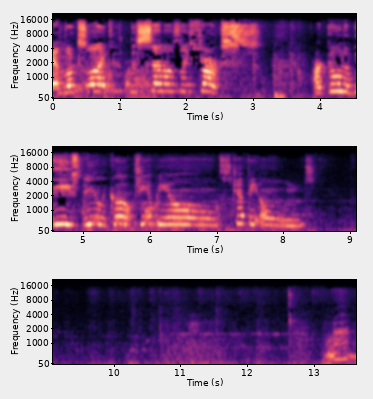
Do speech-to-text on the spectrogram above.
And looks like the San Jose Sharks are gonna be Stanley Cup champions. Champions. We'll see.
